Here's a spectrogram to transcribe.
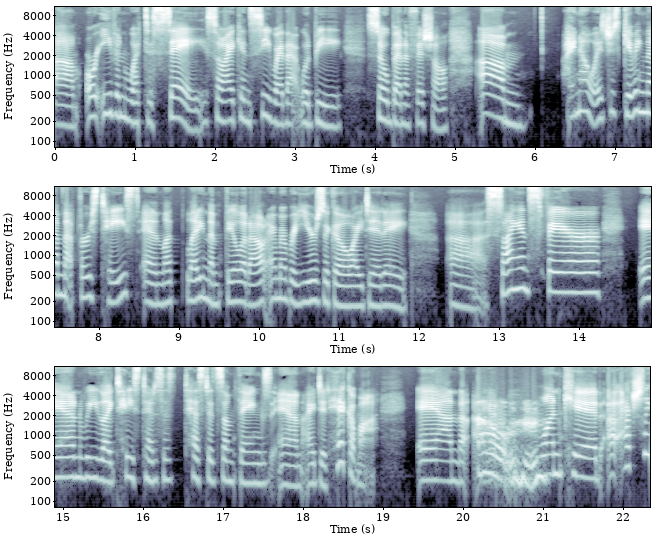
um, or even what to say. So I can see why that would be so beneficial. Um, I know it's just giving them that first taste and let, letting them feel it out. I remember years ago I did a uh, science fair and we like taste test- tested some things and I did jicama. And oh, mm-hmm. one kid, uh, actually,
